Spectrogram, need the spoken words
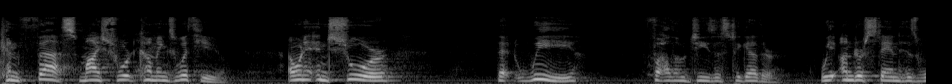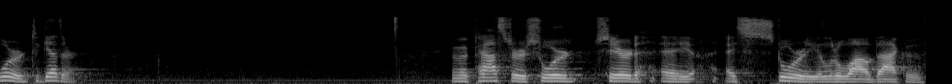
confess my shortcomings with you. I want to ensure that we follow Jesus together. We understand his word together. My pastor shared a, a story a little while back of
